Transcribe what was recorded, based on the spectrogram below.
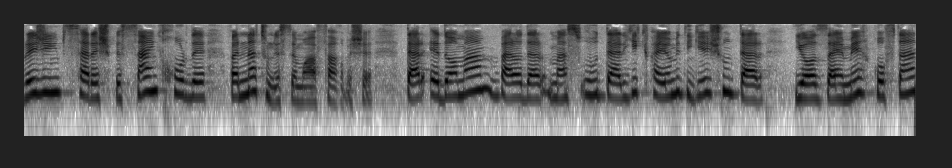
رژیم سرش به سنگ خورده و نتونسته موفق بشه در ادامه برادر مسعود در یک پیام دیگهشون در 11 مهر گفتن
